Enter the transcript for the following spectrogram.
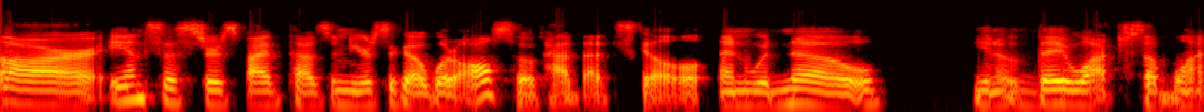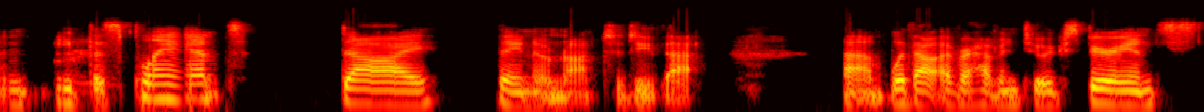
our ancestors 5,000 years ago would also have had that skill and would know, you know, they watch someone eat this plant, die, they know not to do that um, without ever having to experience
